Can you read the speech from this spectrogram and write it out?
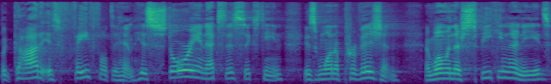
But God is faithful to him. His story in Exodus 16 is one of provision. And one when they're speaking their needs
